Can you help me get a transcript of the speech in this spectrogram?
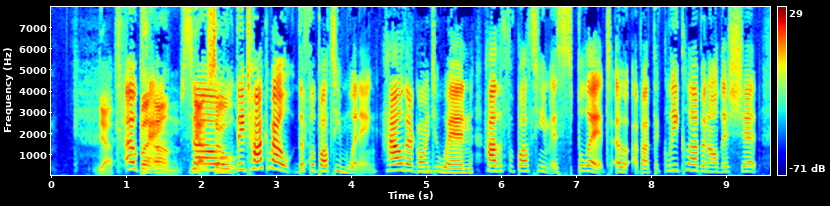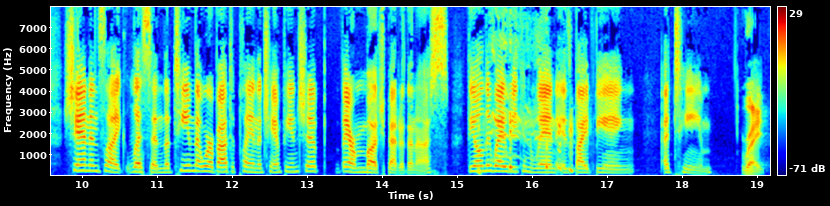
Yeah. Okay. But um, so, yeah. So they talk about the football team winning, how they're going to win, how the football team is split, oh, about the glee club and all this shit. Shannon's like, "Listen, the team that we're about to play in the championship, they are much better than us. The only way we can win is by being a team." right.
